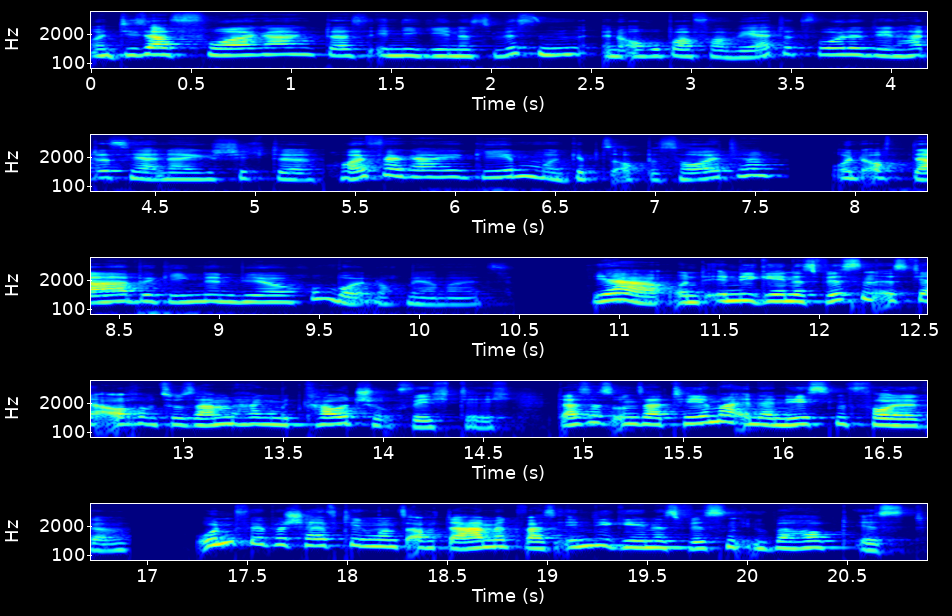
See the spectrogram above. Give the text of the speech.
Und dieser Vorgang, dass indigenes Wissen in Europa verwertet wurde, den hat es ja in der Geschichte häufiger gegeben und gibt es auch bis heute. Und auch da begegnen wir Humboldt noch mehrmals. Ja, und indigenes Wissen ist ja auch im Zusammenhang mit Kautschuk wichtig. Das ist unser Thema in der nächsten Folge. Und wir beschäftigen uns auch damit, was indigenes Wissen überhaupt ist.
